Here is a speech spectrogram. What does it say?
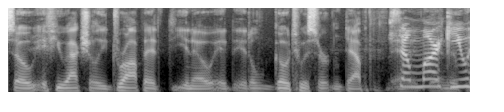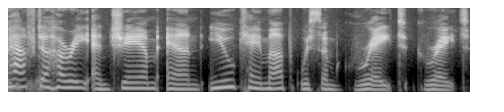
So if you actually drop it, you know, it, it'll go to a certain depth. so and Mark, and you have to hurry and jam, and you came up with some great, great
